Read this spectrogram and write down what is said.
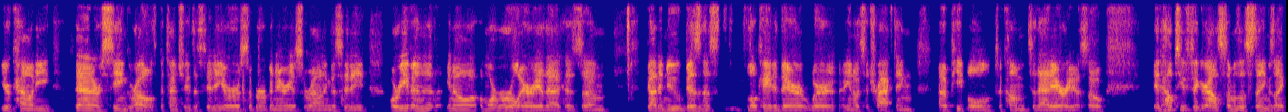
your county that are seeing growth, potentially the city or a suburban area surrounding the city, or even you know a more rural area that has um, got a new business located there where you know it's attracting uh, people to come to that area. So it helps you figure out some of those things, like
